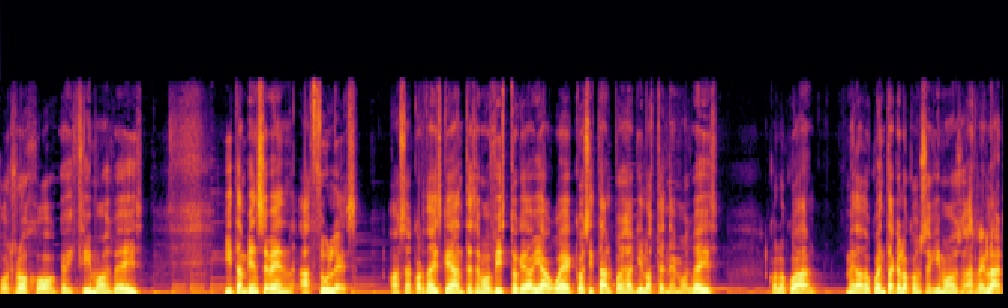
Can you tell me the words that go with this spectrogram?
o rojo que hicimos, ¿veis? Y también se ven azules. ¿Os acordáis que antes hemos visto que había huecos y tal? Pues aquí los tenemos, ¿veis? Con lo cual, me he dado cuenta que lo conseguimos arreglar.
